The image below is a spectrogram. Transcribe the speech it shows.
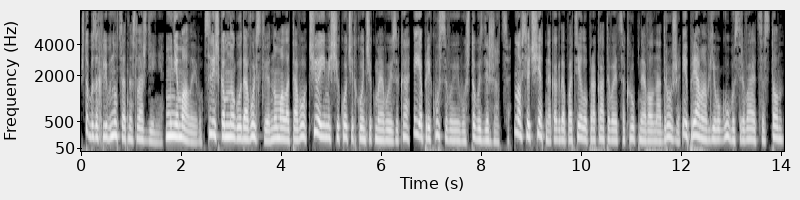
чтобы захлебнуться от наслаждения. Мне мало его, слишком много удовольствия, но мало того, чье имя щекочет кончик моего языка, и я прикусываю его, чтобы сдержаться. Но все тщетно, когда по телу прокатывается крупная волна дрожи, и прямо в его губы срывается стон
